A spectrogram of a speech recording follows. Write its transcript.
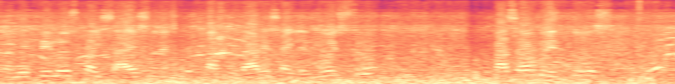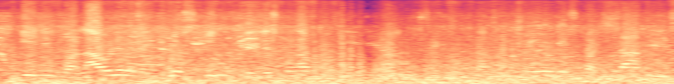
Realmente los paisajes son espectaculares, ahí les muestro. Pasa momentos inigualables, momentos increíbles con la familia, se encuentran los paisajes,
